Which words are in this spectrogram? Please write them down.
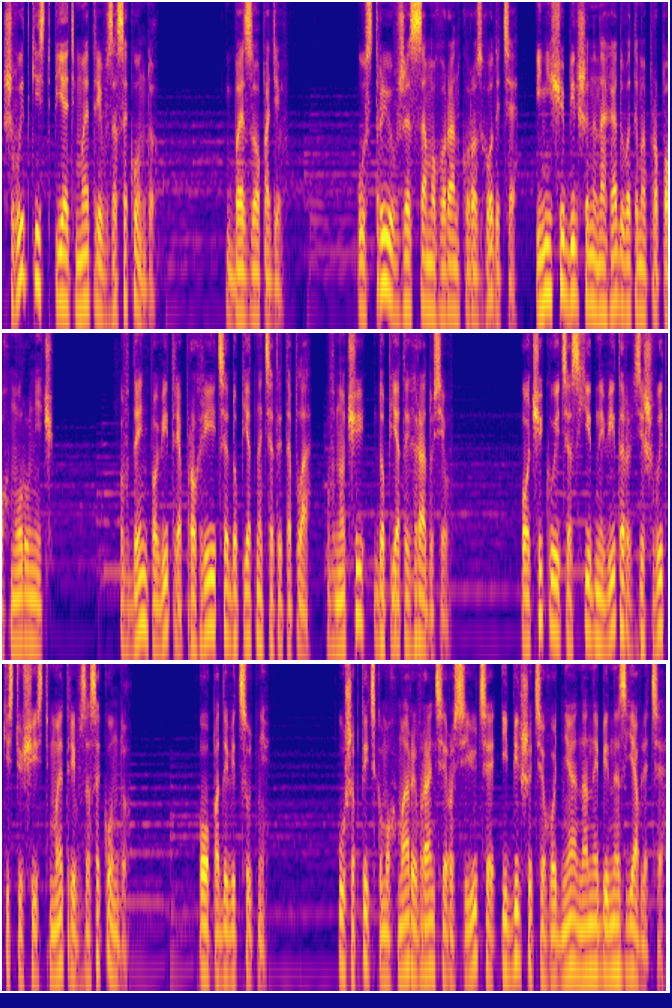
швидкість 5 метрів за секунду. Без опадів. У стрию вже з самого ранку розгодиться, і ніщо більше не нагадуватиме про похмуру ніч. Вдень повітря прогріється до 15 тепла, вночі до 5 градусів. Очікується східний вітер зі швидкістю 6 метрів за секунду. Опади відсутні. У Шептицькому хмари вранці розсіються і більше цього дня на небі не з'являться.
